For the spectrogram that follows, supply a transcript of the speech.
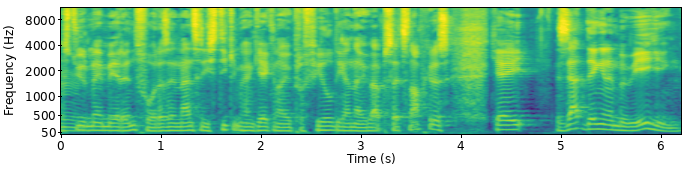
stuur mij meer info. Dat zijn mensen die stiekem gaan kijken naar je profiel, die gaan naar je website. Snap je? Dus jij zet dingen in beweging.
